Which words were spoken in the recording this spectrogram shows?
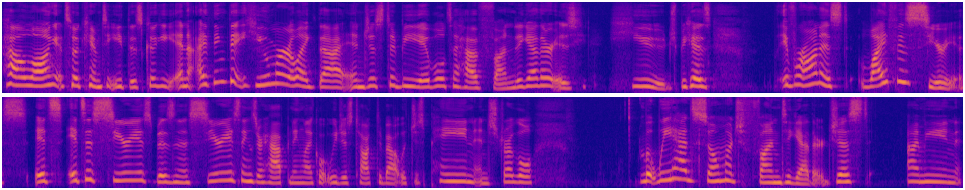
how long it took him to eat this cookie. And I think that humor like that and just to be able to have fun together is huge because if we're honest, life is serious. It's it's a serious business. Serious things are happening like what we just talked about with just pain and struggle. But we had so much fun together. Just I mean,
